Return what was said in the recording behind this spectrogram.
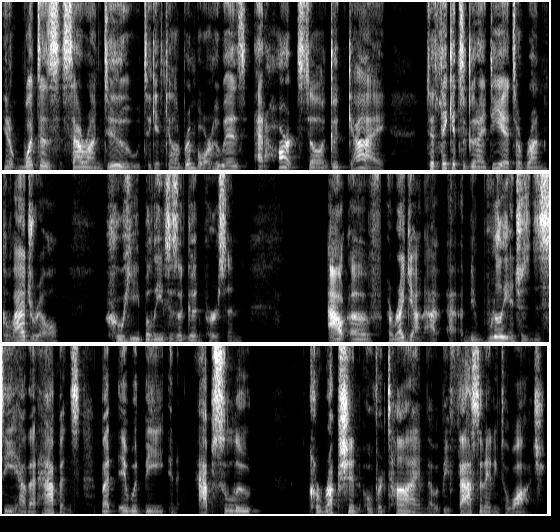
You know, what does Sauron do to get Celebrimbor, who is at heart still a good guy, to think it's a good idea to run Galadriel, who he believes is a good person, out of Eregion. I'd be really interested to see how that happens, but it would be an absolute corruption over time that would be fascinating to watch.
